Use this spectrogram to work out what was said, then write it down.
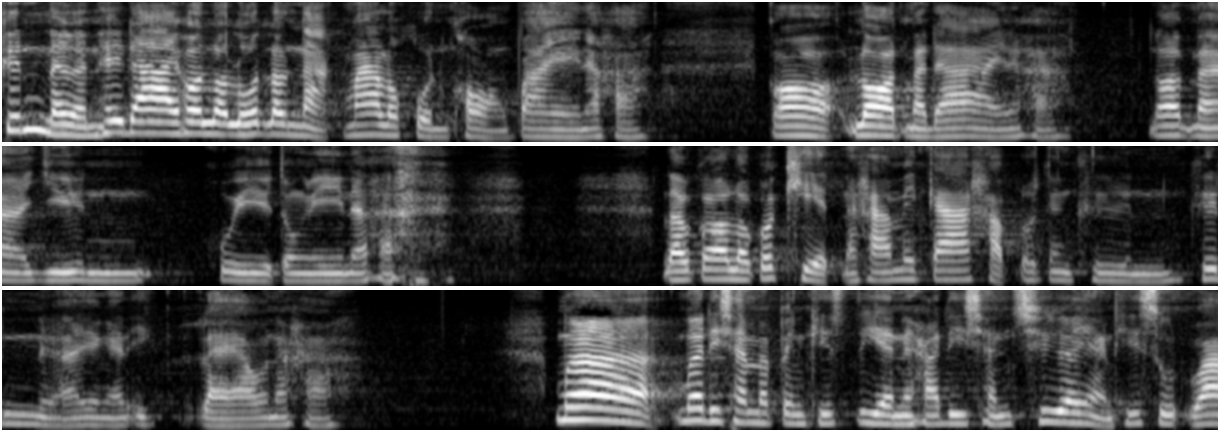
ขึ้นเนินให้ได้ เพราะเรารถเราหนักมากเราขนของไปนะคะ ก็รอดมาได้นะคะ รอดมายืนคุยอยู่ตรงนี้นะคะ แล้วก็เราก็เข็ดนะคะ ไม่กล้าขับรถกลางคืนขึ้นเหนืออย่างนั้นอีกแล้วนะคะ เมื่อเมื่อดิฉันมาเป็นคริสเตียนนะคะดิฉันเชื่ออย่างที่สุดว่า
